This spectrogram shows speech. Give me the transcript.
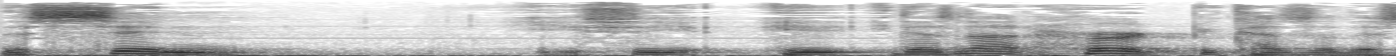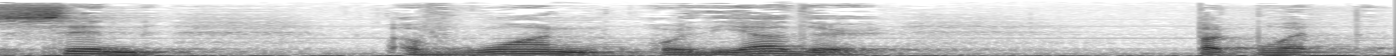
the sin. You see, he, he does not hurt because of the sin of one or the other, but what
